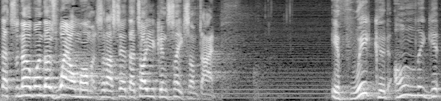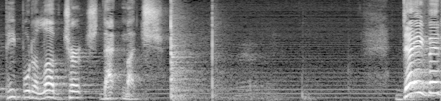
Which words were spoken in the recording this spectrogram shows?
That's another one of those wow moments that I said that's all you can say sometimes. If we could only get people to love church that much. David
